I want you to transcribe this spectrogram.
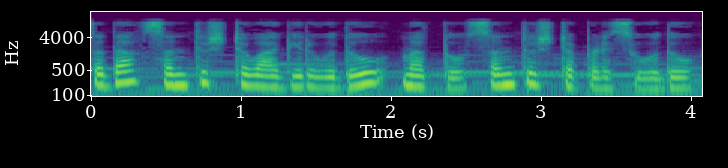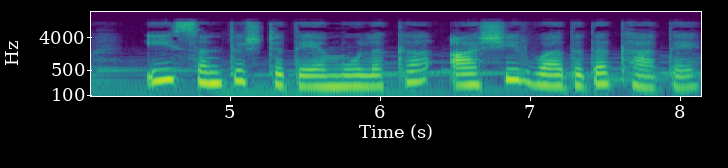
ಸದಾ ಸಂತುಷ್ಟವಾಗಿರುವುದು ಮತ್ತು ಸಂತುಷ್ಟಪಡಿಸುವುದು. ಈ ಸಂತುಷ್ಟತೆಯ ಮೂಲಕ ಆಶೀರ್ವಾದದ ಖಾತೆ.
